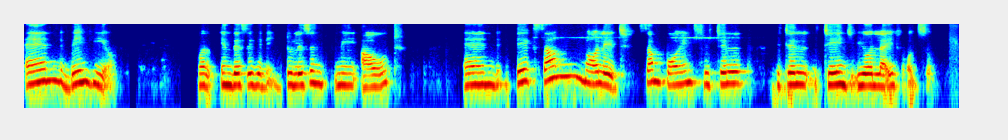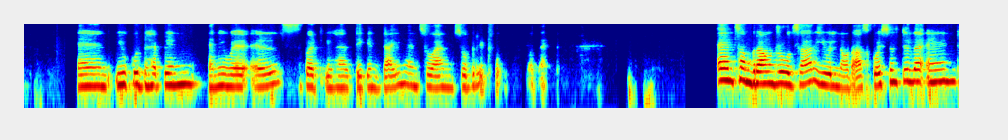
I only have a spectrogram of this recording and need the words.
and being here for in this evening to listen me out and take some knowledge some points which will which will change your life also. And you could have been anywhere else but you have taken time and so i'm so grateful for that. And some ground rules are you will not ask questions till the end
